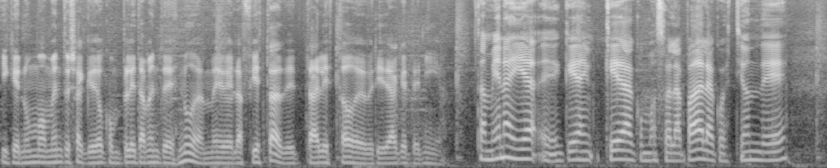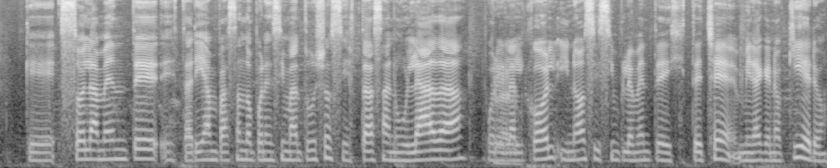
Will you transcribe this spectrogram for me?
y que en un momento ella quedó completamente desnuda en medio de la fiesta de tal estado de ebriedad que tenía. También ahí eh, queda, queda como solapada la cuestión de que solamente estarían pasando por encima tuyo si estás anulada por el alcohol y no si simplemente dijiste, che, mira que no quiero.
